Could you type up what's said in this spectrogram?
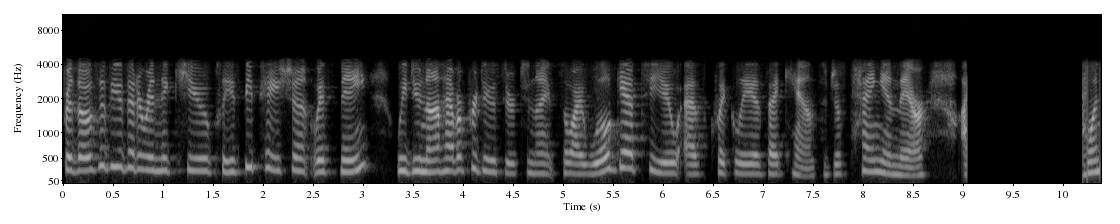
For those of you that are in the queue, please be patient with me. We do not have a producer tonight, so I will get to you as quickly as I can. So just hang in there. I want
